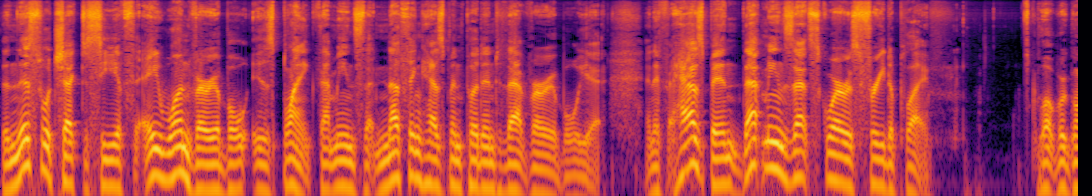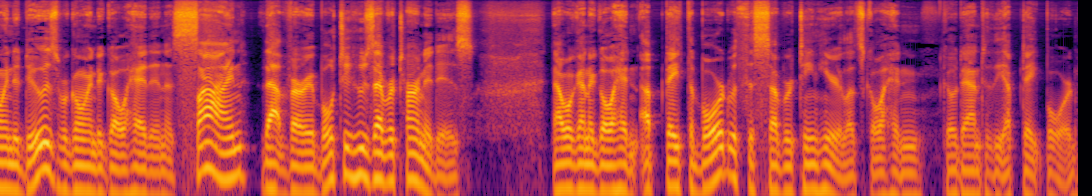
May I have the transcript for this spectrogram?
Then this will check to see if the A1 variable is blank. That means that nothing has been put into that variable yet. And if it has been, that means that square is free to play. What we're going to do is we're going to go ahead and assign that variable to whose ever turn it is. Now we're going to go ahead and update the board with this subroutine here. Let's go ahead and go down to the update board.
